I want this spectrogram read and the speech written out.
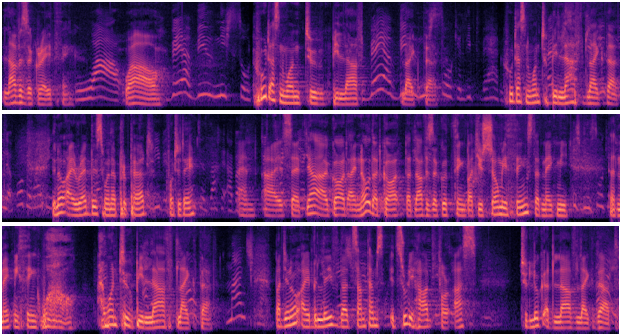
Love is a great thing. Wow. Wow. Who doesn't want to be loved like that? Who doesn't want to be loved like that? You know, I read this when I prepared for today. And I said, "Yeah, God, I know that God, that love is a good thing, but you show me things that make me, that make me think, wow, I want to be loved like that." But you know, I believe that sometimes it's really hard for us to look at love like that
